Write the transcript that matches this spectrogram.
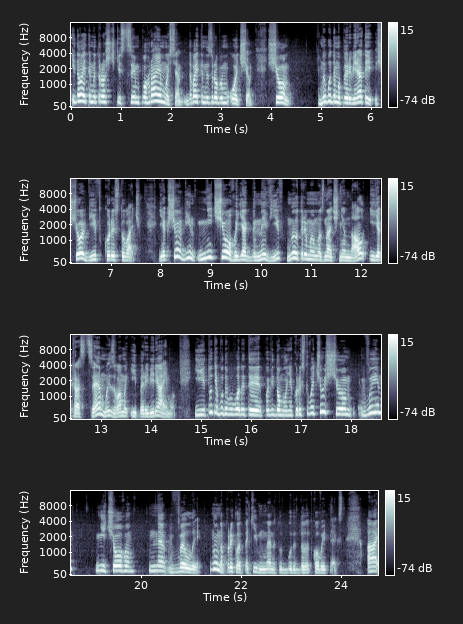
і давайте ми трошечки з цим пограємося. Давайте ми зробимо от що. що ми будемо перевіряти, що вів користувач. Якщо він нічого якби не вів, ми отримуємо значення null, і якраз це ми з вами і перевіряємо. І тут я буду виводити повідомлення користувачу, що ви нічого не ввели. Ну, наприклад, такий в мене тут буде додатковий текст. А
